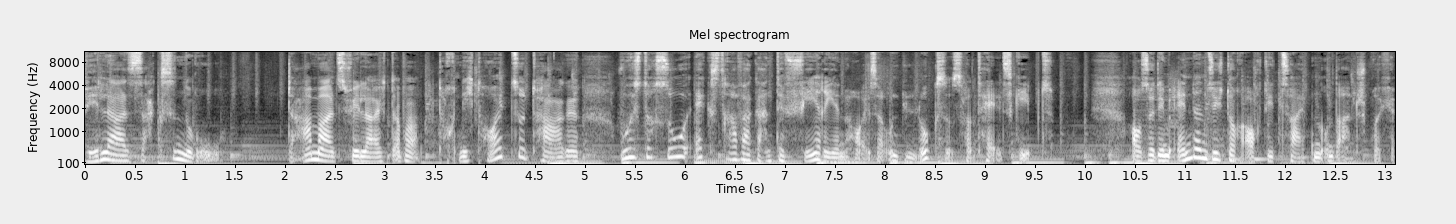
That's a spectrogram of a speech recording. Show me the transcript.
Villa Sachsenruh. Damals vielleicht, aber doch nicht heutzutage, wo es doch so extravagante Ferienhäuser und Luxushotels gibt. Außerdem ändern sich doch auch die Zeiten und Ansprüche.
